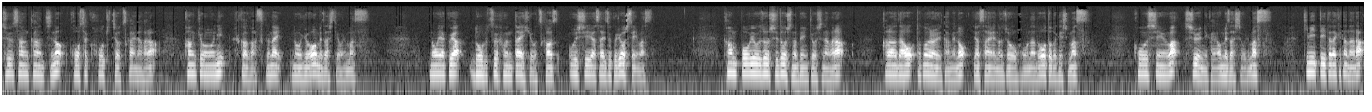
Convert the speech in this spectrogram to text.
中山間地の耕作放棄地を使いながら環境に負荷が少ない農業を目指しております。農薬や動物粉堆肥を使わず美味しい野菜作りをしています。漢方養生指導士の勉強をしながら体を整えるための野菜の情報などをお届けします。更新は週2回を目指しております。気に入っていただけたなら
